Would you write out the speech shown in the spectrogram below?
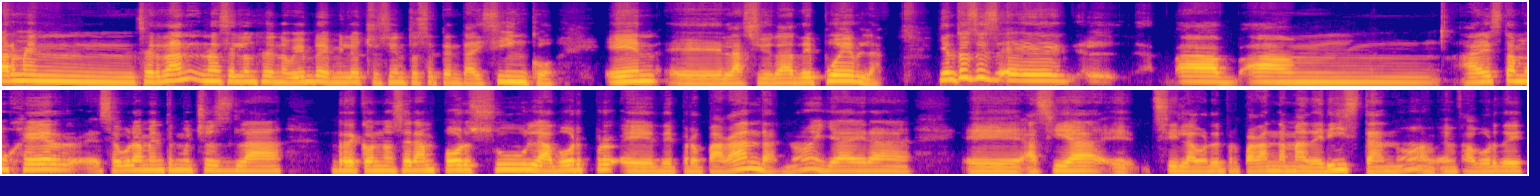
Carmen Cerdán nace el 11 de noviembre de 1875 en eh, la ciudad de Puebla. Y entonces eh, a, esta mujer eh, seguramente muchos la reconocerán por su labor de propaganda, ¿no? Ella era, hacía, sí, labor de propaganda maderista, ¿no? En favor de,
